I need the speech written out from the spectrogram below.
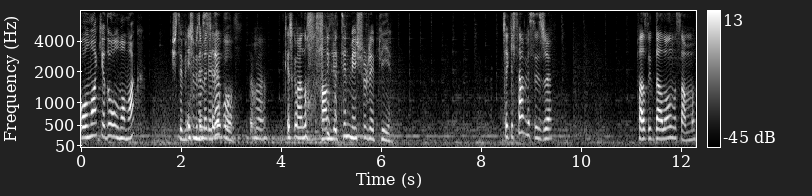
Olmak ya da olmamak. İşte bütün, Hiçbir mesele, bu. Değil mi? Keşke ben de olsaydım. Hamlet'in meşhur repliği. Çekilsem mi sizce? Fazla iddialı olmasam mı?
